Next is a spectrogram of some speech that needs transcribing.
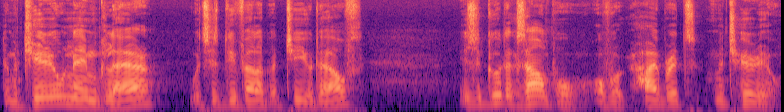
The material named Glare, which is developed at TU Delft, is a good example of a hybrid material.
